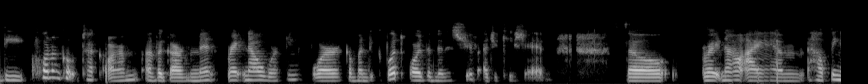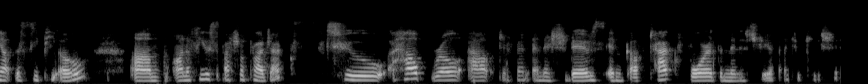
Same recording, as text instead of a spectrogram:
the quote unquote tech arm of the government right now working for Kemendikbud or the Ministry of Education. So right now I am helping out the CPO um, on a few special projects to help roll out different initiatives in GovTech for the Ministry of Education.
